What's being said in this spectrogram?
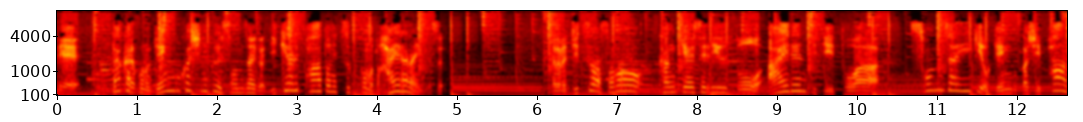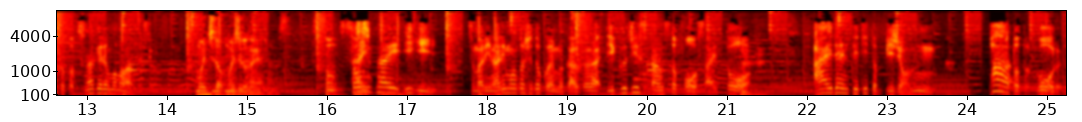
で、だからこの言語化しにくい存在がいきなりパートに突っ込むと入らないんです。だから実はその関係性で言うと、アイデンティティとは存在意義を言語化し、パートとつなげるものなんですよ。もう一度、もう一度お願いします。存在意義、つまり何者としてどこへ向かうかが、エグジスタンスとフォーサイト、うん、アイデンティティとビジョン、パートとゴールっ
